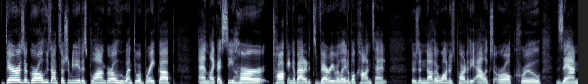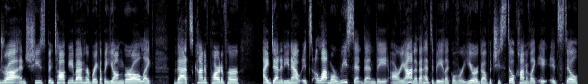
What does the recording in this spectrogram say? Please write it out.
there is a girl who's on social media, this blonde girl who went through a breakup. And like I see her talking about it. It's very relatable content. There's another one who's part of the Alix Earle crew, Zandra, and she's been talking about her breakup, a young girl. Like that's kind of part of her identity now. It's a lot more recent than the Ariana. That had to be like over a year ago, but she's still kind of like, it, it's still,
